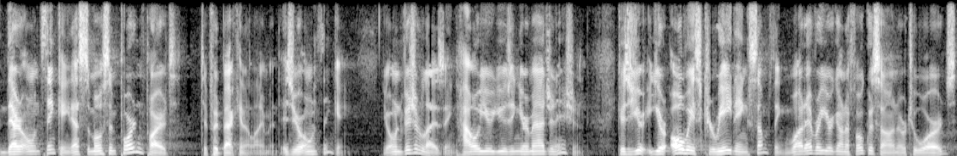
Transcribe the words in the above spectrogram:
their own thinking. That's the most important part to put back in alignment, is your own thinking, your own visualizing, how you're using your imagination because you're, you're always creating something. Whatever you're going to focus on or towards,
